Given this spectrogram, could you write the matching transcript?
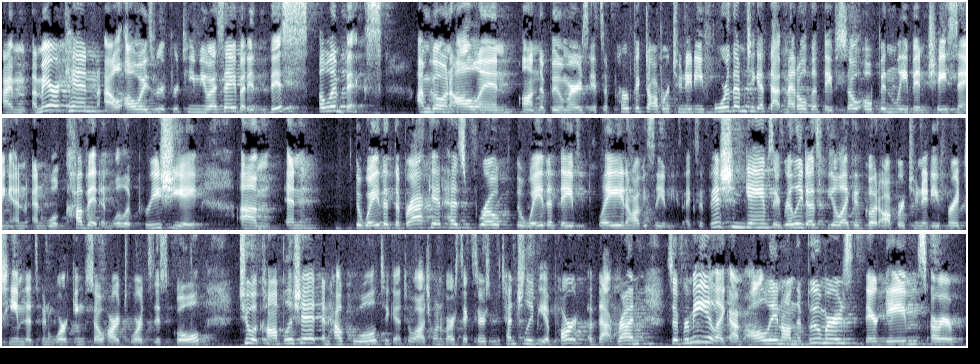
I'm American. I'll always root for Team USA, but in this Olympics, I'm going all in on the Boomers. It's a perfect opportunity for them to get that medal that they've so openly been chasing and, and will covet and will appreciate. Um, and the way that the bracket has broke, the way that they've played, obviously in these exhibition games, it really does feel like a good opportunity for a team that's been working so hard towards this goal to accomplish it. And how cool to get to watch one of our Sixers potentially be a part of that run. So for me, like I'm all in on the Boomers. Their games are,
